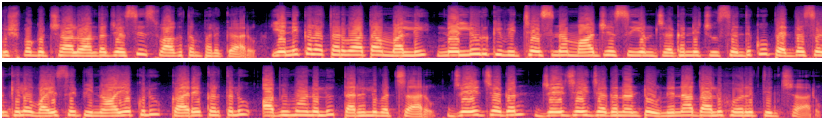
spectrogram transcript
పుష్పగుచ్చాలు అందజేసి స్వాగతం పలికారు. ఎన్నికల తర్వాత మళ్ళీ నెల్లూరుకి విచ్చేసిన మాజీ సీఎం జగన్ని చూసేందుకు పెద్ద సంఖ్యలో వైసీపీ నాయకులు కార్యకర్తలు అభిమానులు తరలివచ్చారు. జై జగన్ జై జై జగన్ అంటూ నినాదాలు హోరెత్తించారు.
